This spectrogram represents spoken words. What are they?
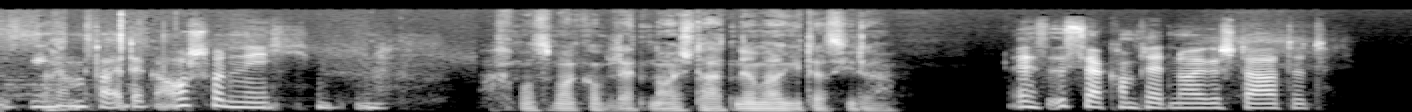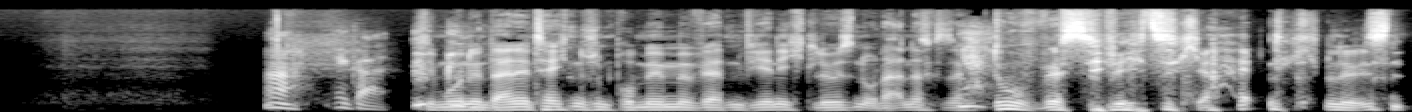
Das ging am Freitag auch schon nicht. Ach, muss mal komplett neu starten, immer geht das wieder. Es ist ja komplett neu gestartet. Ah, egal. Simone, deine technischen Probleme werden wir nicht lösen oder anders gesagt, du wirst sie mit Sicherheit nicht lösen.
